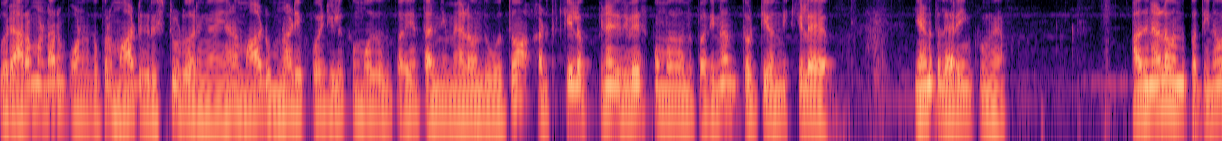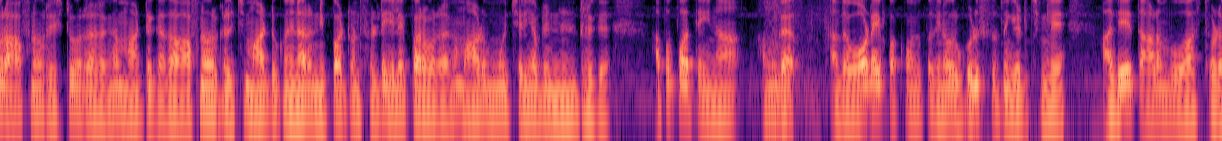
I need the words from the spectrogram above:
ஒரு அரை மணி நேரம் போனதுக்கப்புறம் மாட்டுக்கு ரெஸ்ட் விடுவாருங்க. ஏன்னா மாடு முன்னாடி போயிட்டு இழுக்கும் போது வந்து பார்த்திங்கன்னா தண்ணி மேலே வந்து ஊற்றும் அடுத்து கீழே பின்னாடி ரிவேஸ் போகும்போது வந்து பார்த்திங்கன்னா அந்த தொட்டி வந்து கீழே கிணத்துல இறங்கிக்குங்க. அதனால வந்து பார்த்திங்கன்னா ஒரு ஆஃப் அன் ஹவர் ரெஸ்ட் வர்றாருங்க மாட்டுக்கு. அதாவது ஆஃப் அன் ஹவர் கழிச்சு மாட்டுக்கு கொஞ்ச நேரம் நிப்பாட்டோன்னு சொல்லிட்டு இளைப்பாற வர்றாங்க மாடு மூச்சரிங்க அப்படியே நின்றுருக்கு அப்போ பார்த்தீங்கன்னா அங்கே அந்த ஓடை பக்கம் வந்து பார்த்திங்கன்னா ஒரு கொலுசு சத்தம் கேட்டுச்சுங்களே. அதே தாளம்பு வாசத்தோட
